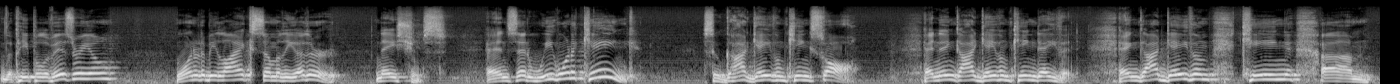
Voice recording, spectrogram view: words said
the people of Israel wanted to be like some of the other nations and said, We want a king. So God gave them King Saul. And then God gave him King David. And God gave him King um,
